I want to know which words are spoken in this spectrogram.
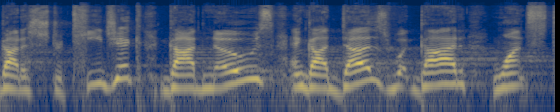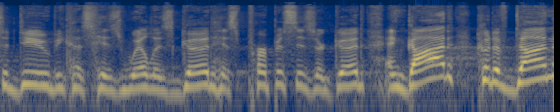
God is strategic, God knows, and God does what God wants to do because his will is good, his purposes are good. And God could have done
